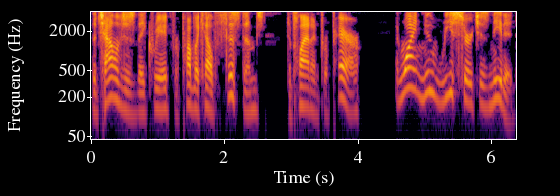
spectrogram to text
the challenges they create for public health systems to plan and prepare, and why new research is needed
